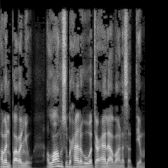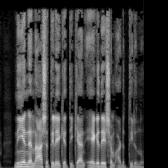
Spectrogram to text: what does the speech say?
അവൻ പറഞ്ഞു അള്ളാഹു സുബഹാനഹുവ ചായാലാവാണ് സത്യം. നീ എന്നെ നാശത്തിലേക്കെത്തിക്കാൻ ഏകദേശം അടുത്തിരുന്നു.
